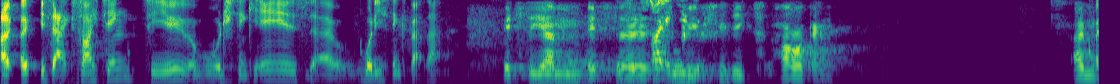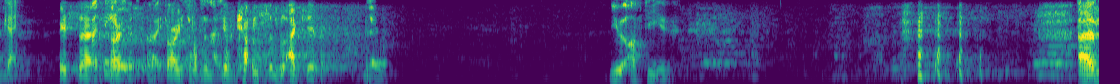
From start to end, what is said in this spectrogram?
Uh, uh, is that exciting to you? What do you think it is? Uh, what do you think about that? It's the um, it's, It's the, the previously leaked horror game. Um, Okay. It's I uh, sorry, it's it's, uh, sorry, It's Thomas, you're cutting some lag here. But no. You after you. Um,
